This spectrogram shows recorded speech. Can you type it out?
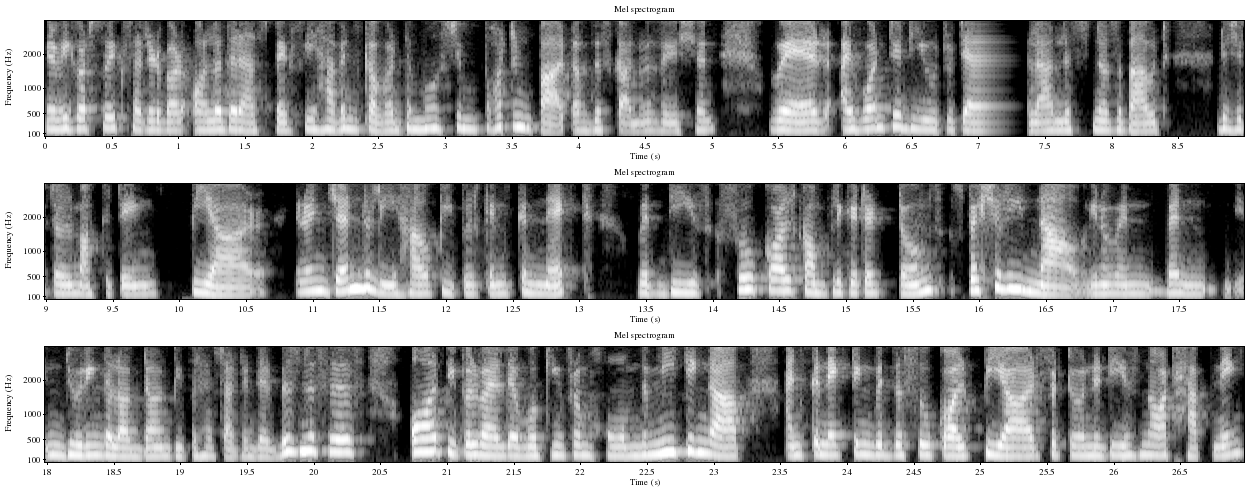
You know we got so excited about all other aspects. We haven't covered the most important part of this conversation where i wanted you to tell our listeners about digital marketing pr you know and generally how people can connect with these so-called complicated terms especially now you know when when in, during the lockdown people have started their businesses or people while they're working from home the meeting up and connecting with the so-called pr fraternity is not happening.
